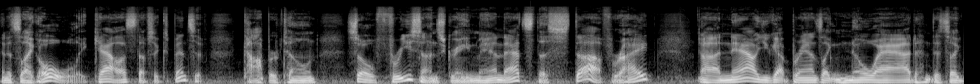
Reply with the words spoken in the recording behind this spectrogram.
and it's like, holy cow, that stuff's expensive. Coppertone. So free sunscreen, man, that's the stuff, right? Uh, now you got brands like No-Ad that's like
